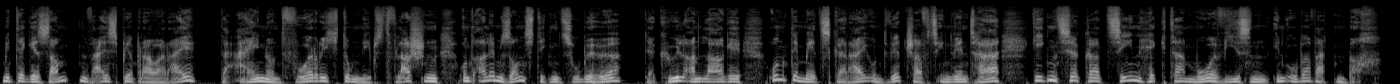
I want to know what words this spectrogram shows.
mit der gesamten Weißbierbrauerei, der Ein- und Vorrichtung nebst Flaschen und allem sonstigen Zubehör, der Kühlanlage und dem Metzgerei- und Wirtschaftsinventar gegen circa 10 Hektar Moorwiesen in Oberwattenbach.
